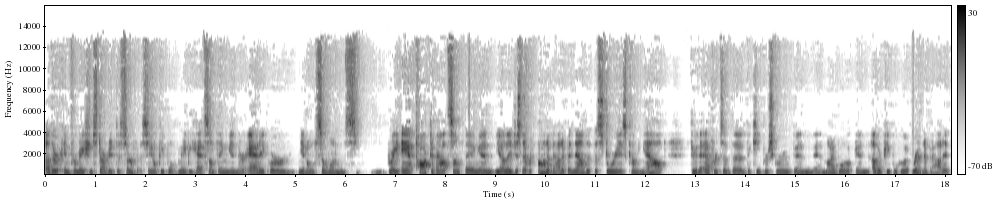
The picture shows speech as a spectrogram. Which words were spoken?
other information started to surface. You know, people maybe had something in their attic, or you know, someone's great aunt talked about something, and you know, they just never thought about it. But now that the story is coming out, through the efforts of the the keepers group and and my book and other people who have written about it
